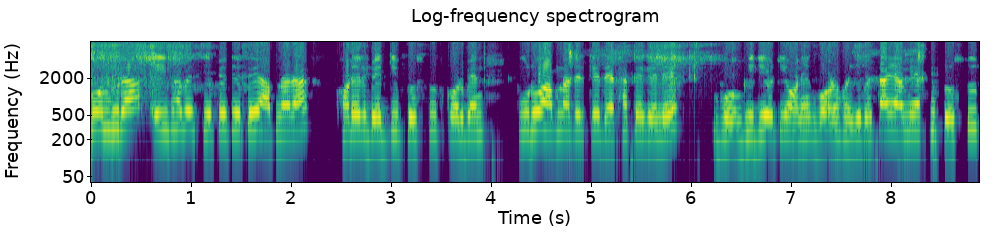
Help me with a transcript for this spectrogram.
বন্ধুরা, এইভাবে চেপে চেপে আপনারা খড়ের বেডটি প্রস্তুত করবেন। পুরো আপনাদেরকে দেখাতে গেলে ভিডিওটি অনেক বড় হয়ে যাবে। তাই আমি একটি প্রস্তুত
